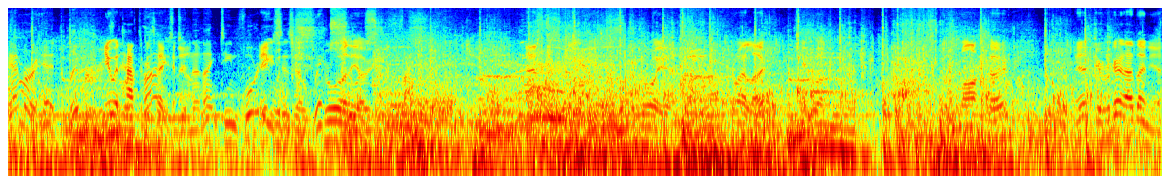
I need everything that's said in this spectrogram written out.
Hammerhead It would have to be taken in the out. 1940s it would destroy the ocean. Absolutely destroy it. Hello. Big one. Little Marco. Yeah, you regret that, don't you?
